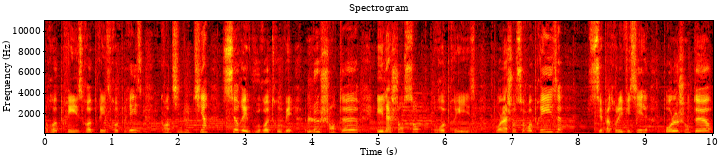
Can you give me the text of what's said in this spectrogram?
reprise, reprise, reprise. Quand il nous tient, saurez-vous retrouver le chanteur et la chanson reprise. Pour la chanson reprise, c'est pas trop difficile. Pour le chanteur,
